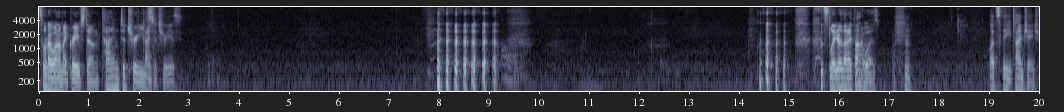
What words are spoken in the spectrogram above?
That's what I want on my gravestone. Kind to trees. Kind to trees. it's later than I thought it was. What's the time change?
